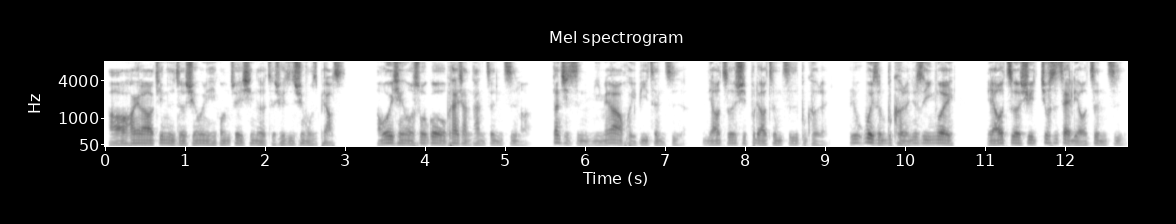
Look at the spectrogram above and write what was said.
好，欢迎来到今日哲学，为你提供最新的哲学资讯，我是表子。啊，我以前有说过，我不太想谈政治嘛，但其实你没办法回避政治，聊哲学不聊政治是不可能。为什么不可能？就是因为。聊哲学就是在聊政治，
